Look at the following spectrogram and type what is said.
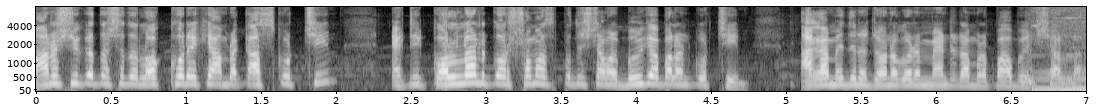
মানসিকতার সাথে লক্ষ্য রেখে আমরা কাজ করছি। একটি কল্যাণকর সমাজ প্রতিষ্ঠা আমরা ভূমিকা পালন করছি। আগামী দিনে জনগণের ম্যান্ডেট আমরা পাবো ইনশাল্লাহ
